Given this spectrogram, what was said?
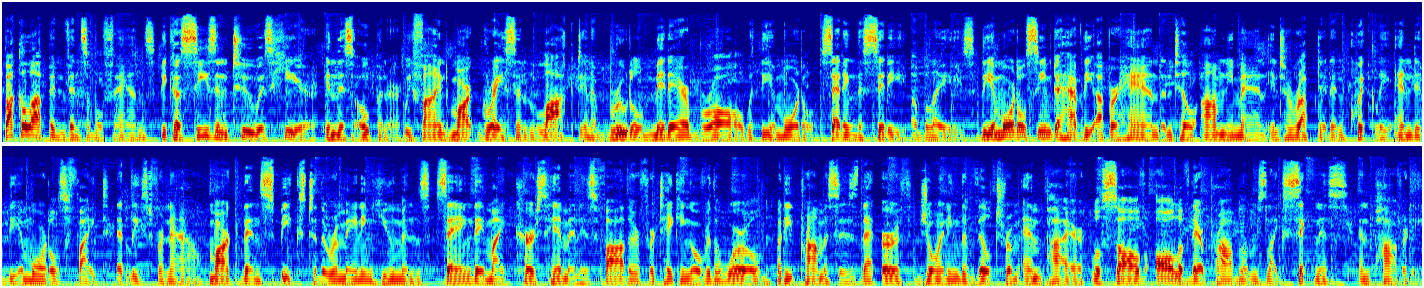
Buckle up, Invincible fans, because Season 2 is here. In this opener, we find Mark Grayson locked in a brutal mid-air brawl with the Immortal, setting the city ablaze. The Immortal seemed to have the upper hand until Omni-Man interrupted and quickly ended the Immortal's fight, at least for now. Mark then speaks to the remaining humans, saying they might curse him and his father for taking over the world, but he promises that Earth joining the Viltrum Empire will solve all of their problems like sickness and poverty.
